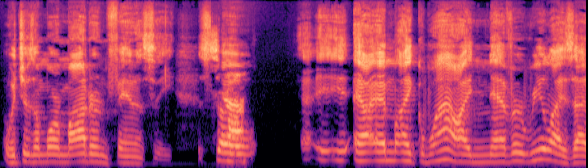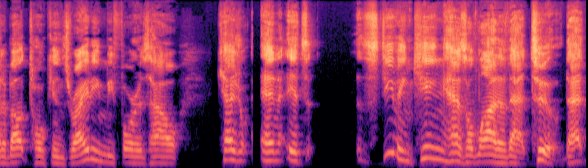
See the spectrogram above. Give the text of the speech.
which is a more modern fantasy so yeah. Eh, eh, eh, i'm like wow i never realized that about tolkien's writing before is how casual and it's Stephen King has a lot of that too. That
